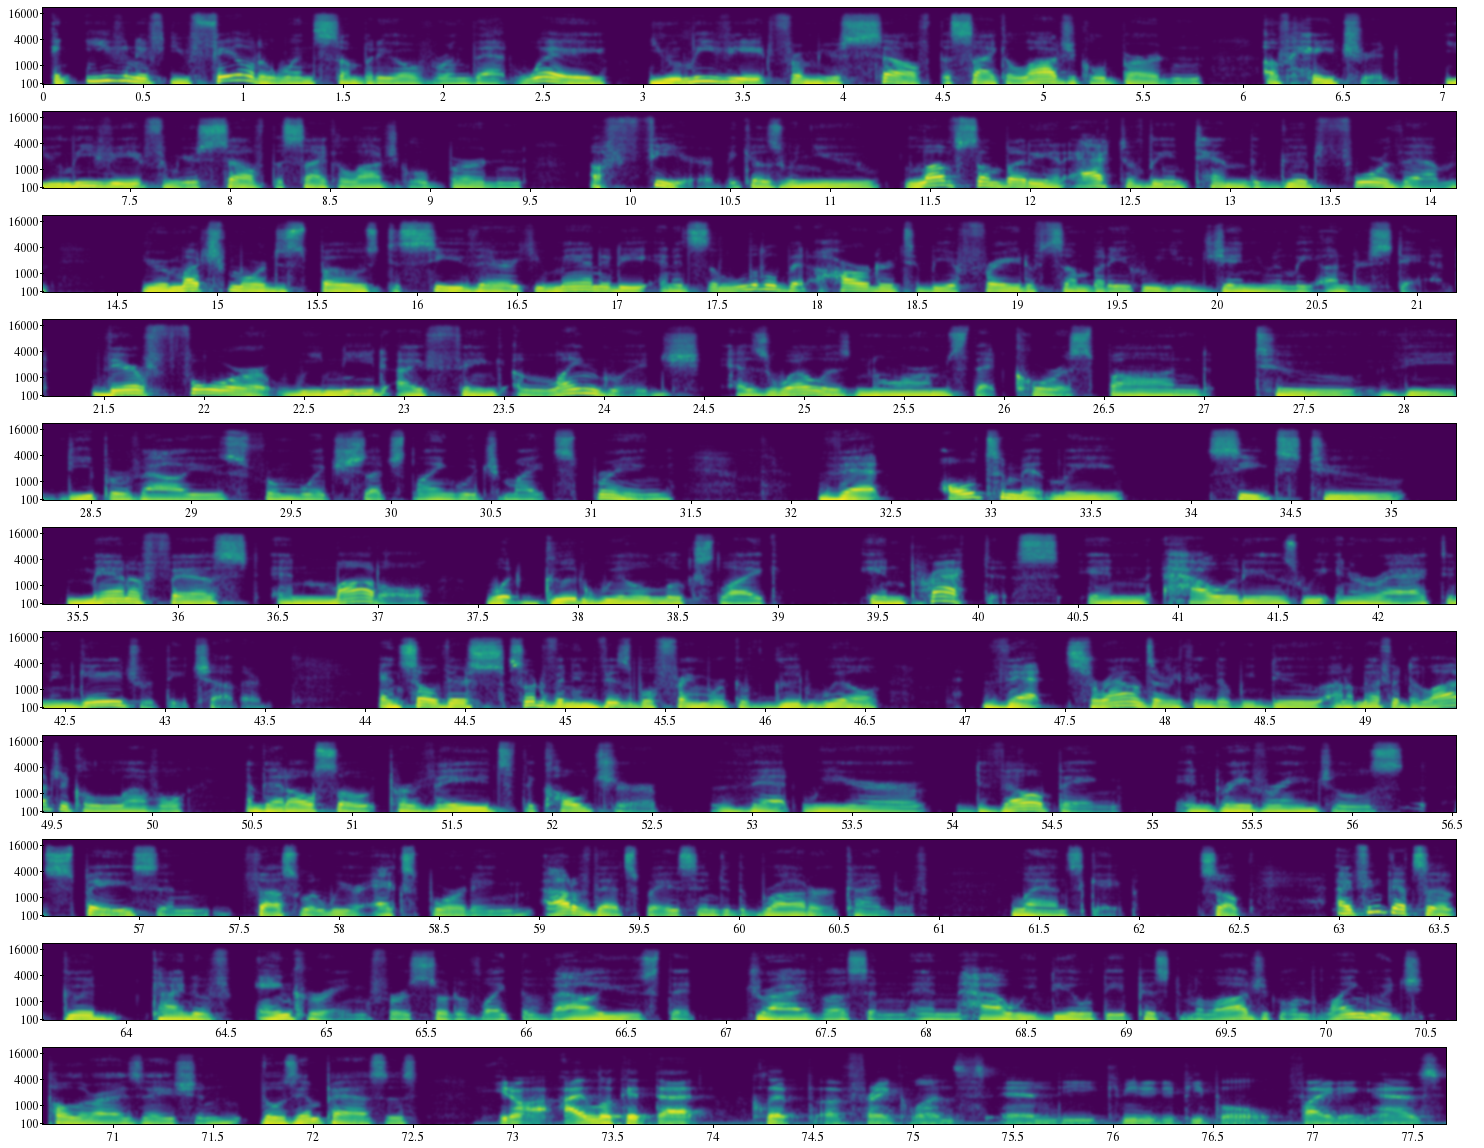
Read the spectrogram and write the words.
And even if you fail to win somebody over in that way, you alleviate from yourself the psychological burden of hatred. You alleviate from yourself the psychological burden of fear. Because when you love somebody and actively intend the good for them, you're much more disposed to see their humanity, and it's a little bit harder to be afraid of somebody who you genuinely understand. Therefore, we need, I think, a language as well as norms that correspond to the deeper values from which such language might spring that ultimately seeks to manifest and model what goodwill looks like in practice, in how it is we interact and engage with each other. And so there's sort of an invisible framework of goodwill that surrounds everything that we do on a methodological level and that also pervades the culture that we are developing in Braver Angels space and thus what we are exporting out of that space into the broader kind of landscape. So I think that's a good kind of anchoring for sort of like the values that drive us and, and how we deal with the epistemological and the language polarization, those impasses. You know, I look at that clip of Frank Luntz and the community people fighting as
